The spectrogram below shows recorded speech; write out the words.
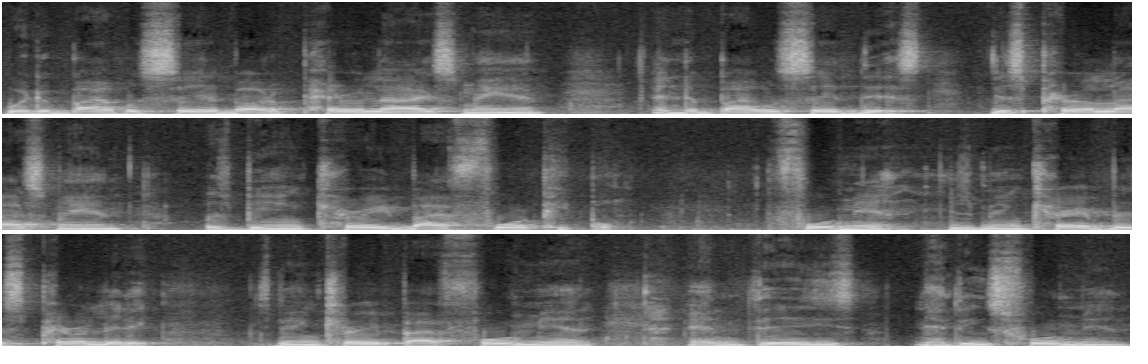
where the Bible said about a paralyzed man, and the Bible said this this paralyzed man was being carried by four people, four men. He was being carried, this paralytic He's being carried by four men, and these and these four men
